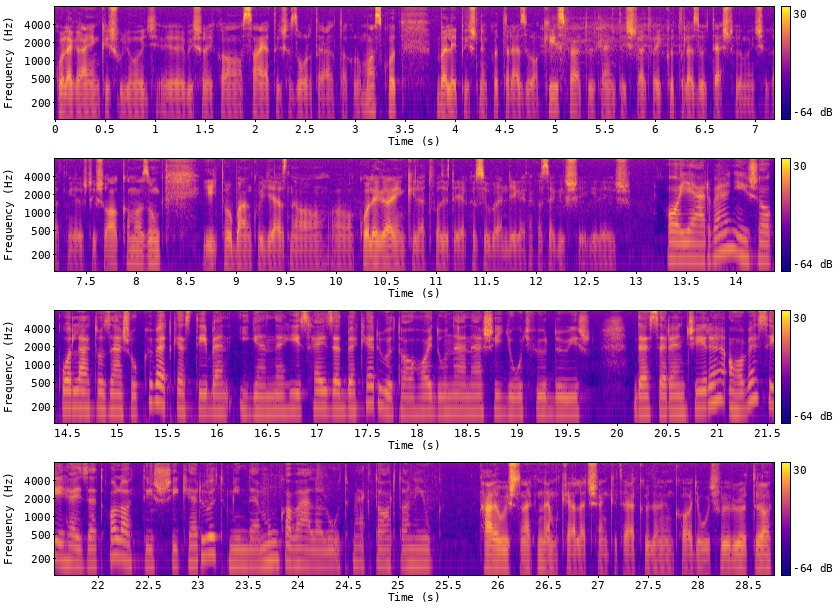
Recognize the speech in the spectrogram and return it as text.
kollégáink is ugyanúgy viselik a száját és az orrát a maszkot, belépésnél kötelező a készfertőtlenítés, illetve egy kötelező testhőmérséklet is alkalmazunk, így próbálunk vigyázni a, a kollégáink, illetve az idejekező vendégeknek az egészségére is. A járvány és a korlátozások következtében igen nehéz helyzetbe került a hajdunánási gyógyfürdő is, de szerencsére a veszélyhelyzet alatt is sikerült minden munkavállalót megtartaniuk. Hála Istennek nem kellett senkit elküldenünk a gyógyfürdőtől.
